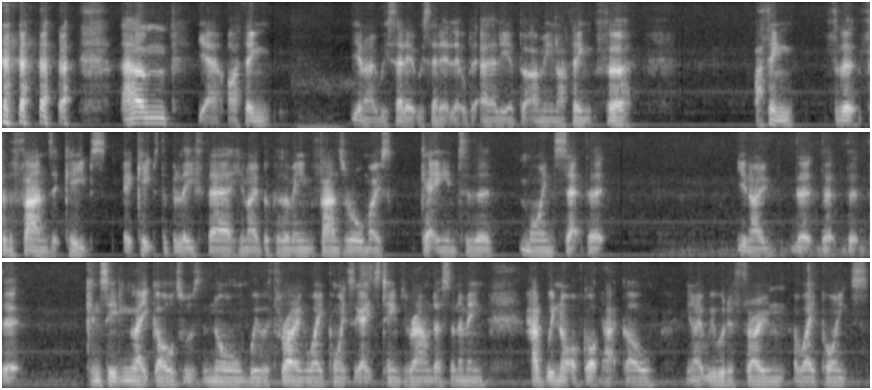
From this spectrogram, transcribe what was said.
um, yeah, I think you know we said it we said it a little bit earlier, but I mean I think for I think for the for the fans it keeps it keeps the belief there, you know, because I mean fans are almost getting into the mindset that you know that that that, that conceding late goals was the norm. We were throwing away points against teams around us, and I mean, had we not have got that goal, you know, we would have thrown away points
